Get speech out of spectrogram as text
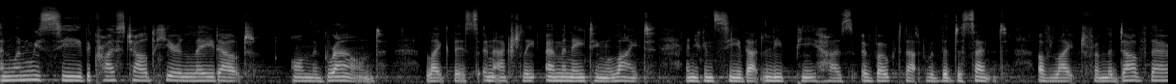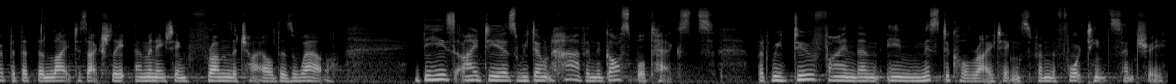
And when we see the Christ child here laid out on the ground, like this and actually emanating light. And you can see that Lippi has evoked that with the descent of light from the dove there, but that the light is actually emanating from the child as well. These ideas we don't have in the gospel texts, but we do find them in mystical writings from the 14th century.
